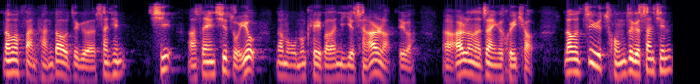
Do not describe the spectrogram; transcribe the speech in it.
那么反弹到这个三千七啊三千七左右，那么我们可以把它理解成二浪，对吧？啊二浪的这样一个回调。那么至于从这个三千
